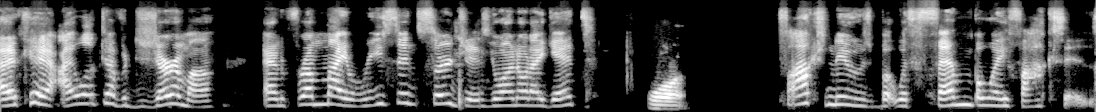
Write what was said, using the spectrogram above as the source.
okay, I looked up Jerma, and from my recent searches, you want to know what I get? What? Fox News, but with femboy foxes.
